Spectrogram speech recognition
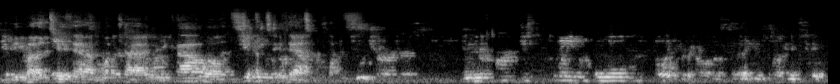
If you've got a 2000 watt charger in your car, well, it's just 2000 watts. And there aren't just plain old electric outlets that I can plug into.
